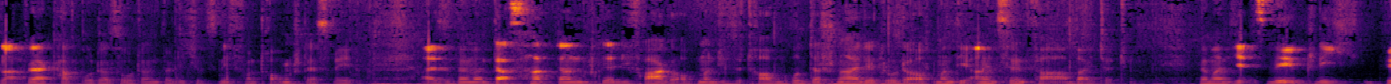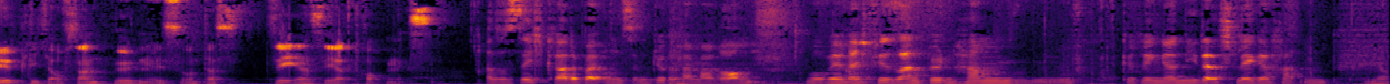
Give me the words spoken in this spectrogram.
Blattwerk habe oder so, dann würde ich jetzt nicht von Trockenstress reden. Also wenn man das hat, dann wäre die Frage, ob man diese Trauben runterschneidet oder ob man die einzeln verarbeitet. Wenn man jetzt wirklich, wirklich auf Sandböden ist und das sehr, sehr trocken ist. Also sehe ich gerade bei uns im Dürkheimer Raum, wo wir ja. recht viel Sandböden haben, geringe Niederschläge hatten, ja.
